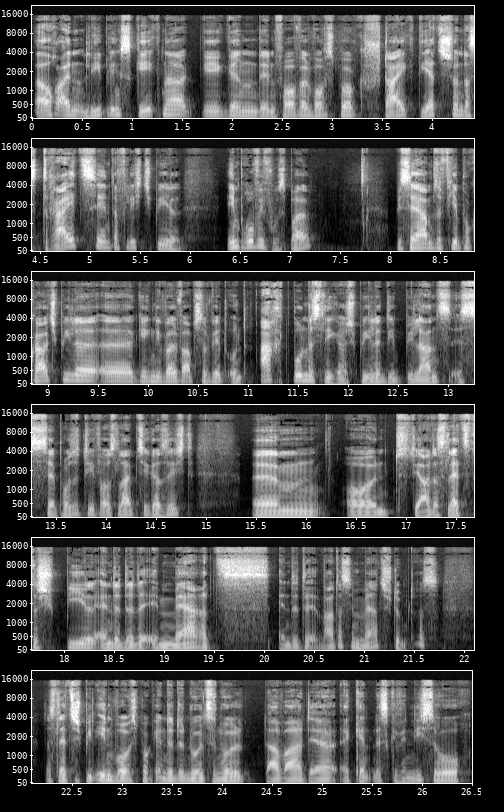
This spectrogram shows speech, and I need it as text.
Auch ein Lieblingsgegner gegen den VfL Wolfsburg steigt jetzt schon das 13. Pflichtspiel im Profifußball. Bisher haben sie vier Pokalspiele äh, gegen die Wölfe absolviert und acht Bundesligaspiele. Die Bilanz ist sehr positiv aus Leipziger Sicht. Ähm, und ja, das letzte Spiel endete im März. Endete, war das im März? Stimmt das? Das letzte Spiel in Wolfsburg endete 0 zu 0. Da war der Erkenntnisgewinn nicht so hoch.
